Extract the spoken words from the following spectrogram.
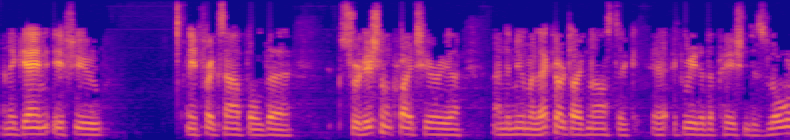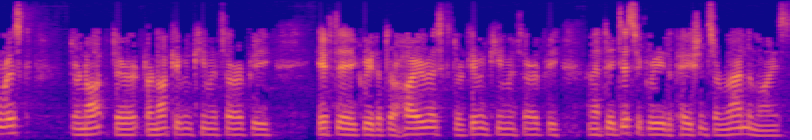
And again, if you, if for example, the traditional criteria and the new molecular diagnostic uh, agree that the patient is low risk, they're not, they're, they're not given chemotherapy. If they agree that they're high risk, they're given chemotherapy. And if they disagree, the patients are randomized.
